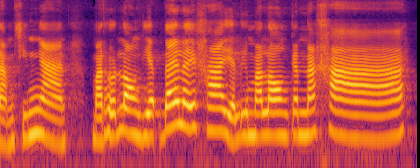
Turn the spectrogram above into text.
นำชิ้นงานมาทดลองเย็บได้เลยค่ะ อย่าลืมมาลองกันนะคะ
